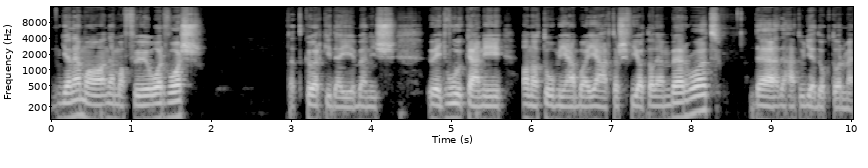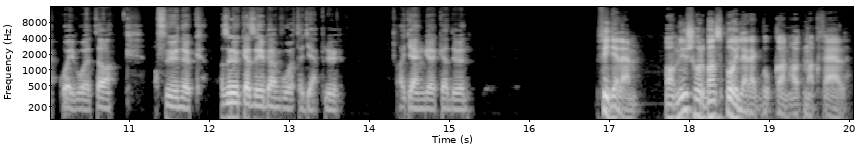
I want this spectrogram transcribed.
ugye nem a, nem a főorvos, tehát Körk idejében is ő egy vulkáni anatómiában jártas fiatalember volt, de, de hát ugye dr. McCoy volt a, a főnök. Az ő kezében volt a gyeplő a gyengelkedőn. Figyelem! A műsorban spoilerek bukkanhatnak fel.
